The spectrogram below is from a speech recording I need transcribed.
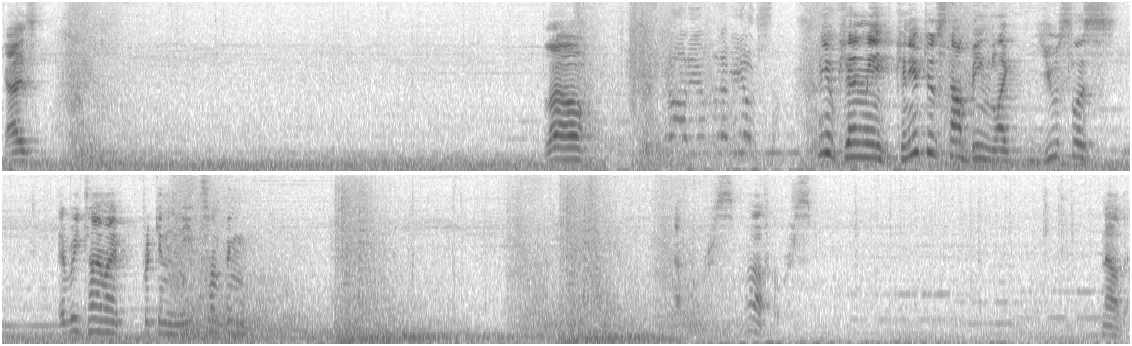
Guys. Hello? Are you kidding me? Can you just stop being like useless every time I freaking need something? Of course, of course. Now then,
